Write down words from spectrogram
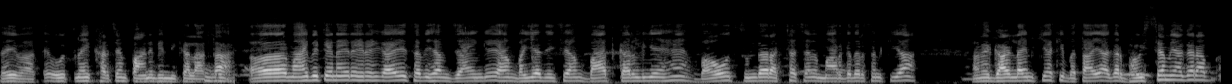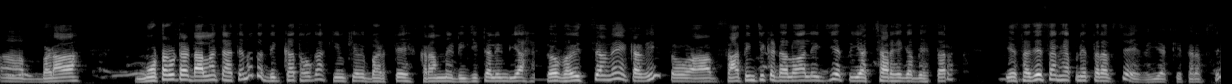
सही बात है उतना ही खर्चे में पानी भी निकल आता। और माही बेटे नहीं रह रही गए सभी हम जाएँगे हम भैया जैसे हम बात कर लिए हैं बहुत सुंदर अच्छा से हमें मार्गदर्शन किया हमें गाइडलाइन किया कि बताया अगर भविष्य में अगर आप बड़ा मोटर वोटर डालना चाहते हैं ना तो दिक्कत होगा क्योंकि अभी बढ़ते क्रम में डिजिटल इंडिया है। तो भविष्य में कभी तो आप सात इंच का डलवा लीजिए तो ये अच्छा रहेगा बेहतर। ये सजेशन है अपने तरफ़ से भैया की तरफ़ से।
